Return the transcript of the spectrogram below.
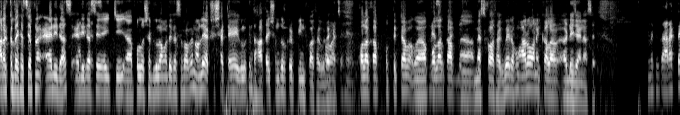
আর একটা দেখাচ্ছি আপনার অ্যাডিডাস অ্যাডিডাসের এই পোলো শার্টগুলো আমাদের কাছে পাবেন অনলি একশো ষাট টাকা এগুলো কিন্তু হাতায় সুন্দর করে প্রিন্ট করা থাকবে দেখেন। আচ্ছা হ্যাঁ। কলার কাপ প্রত্যেকটা কলার কাপ ম্যাচ করা থাকবে। এরকম আরও অনেক কালার ডিজাইন আছে। কিন্তু আরেকটা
